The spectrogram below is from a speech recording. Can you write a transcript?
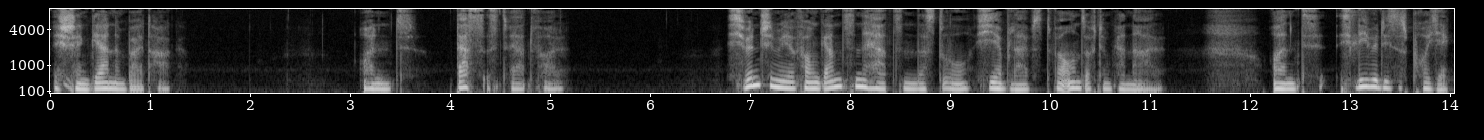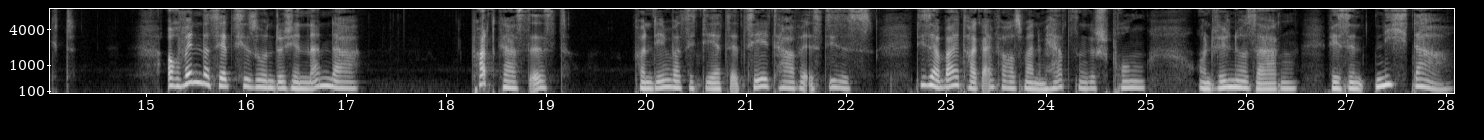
ich schenke gerne einen Beitrag. Und das ist wertvoll. Ich wünsche mir vom ganzen Herzen, dass du hier bleibst bei uns auf dem Kanal. Und ich liebe dieses Projekt. Auch wenn das jetzt hier so ein Durcheinander Podcast ist, von dem, was ich dir jetzt erzählt habe, ist dieses, dieser Beitrag einfach aus meinem Herzen gesprungen und will nur sagen, wir sind nicht da,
